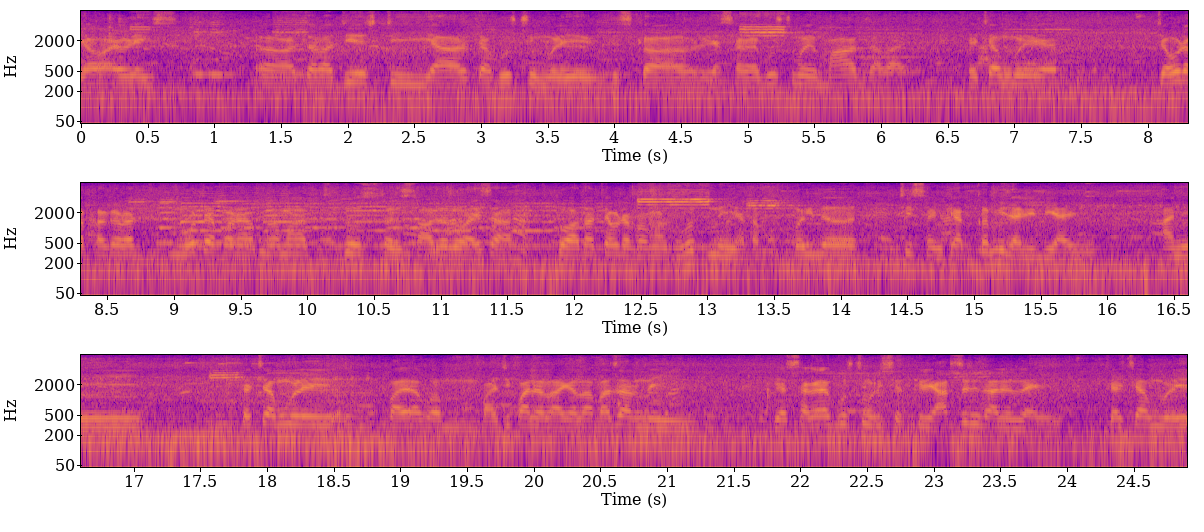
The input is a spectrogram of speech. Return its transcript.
यावेळेस जरा जी एस टी या त्या गोष्टीमुळे दुष्काळ या सगळ्या गोष्टीमुळे महाग झाला आहे. त्याच्यामुळे जेवढ्या प्रकारात मोठ्या प्र प्रमाणात जो सण साजरा व्हायचा तो आता तेवढ्या प्रमाणात होत नाही. आता बैलची संख्या कमी झालेली आहे. आणि त्याच्यामुळे बाया भाजीपाल्याला याला बाजार नाही. या सगळ्या गोष्टीमुळे शेतकरी अडचणीत आलेला आहे. त्याच्यामुळे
